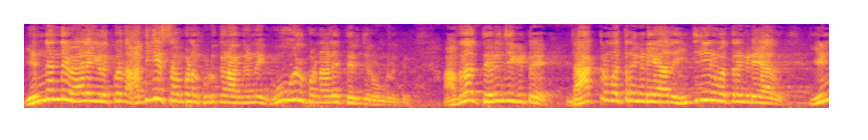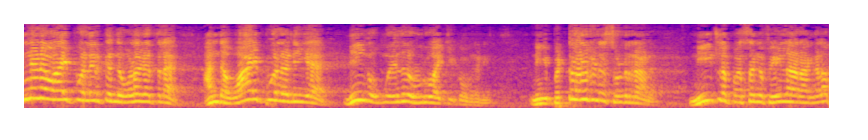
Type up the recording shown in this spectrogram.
எந்தெந்த வேலைகளுக்கு வந்து அதிக சம்பளம் கொடுக்கறாங்கன்னு கூகுள் பண்ணாலே தெரிஞ்சிடும் உங்களுக்கு. அதெல்லாம் தெரிஞ்சுக்கிட்டு டாக்டர் மாத்திரம் கிடையாது இன்ஜினியர் மாத்திரம் கிடையாது என்னென்ன வாய்ப்புகள் இருக்கு இந்த உலகத்துல அந்த வாய்ப்புகளை நீங்க நீங்க உங்க இதுல உருவாக்கிக்கோங்க நீங்க நீங்க பெற்றோர்கள் சொல்றாங்க நீட்ல பசங்க ஃபெயில் ஆறாங்களா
